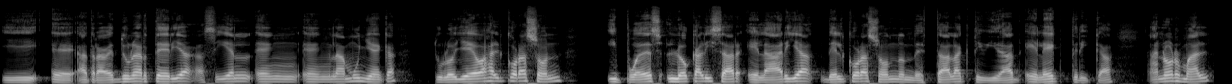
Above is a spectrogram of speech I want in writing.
y eh, a través de una arteria así en, en la muñeca, tú lo llevas al corazón y puedes localizar el área del corazón donde está la actividad eléctrica anormal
